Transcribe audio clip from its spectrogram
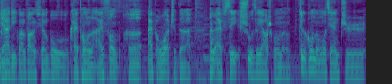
比亚迪官方宣布开通了 iPhone 和 Apple Watch 的 NFC 数字钥匙功能。这个功能目前只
